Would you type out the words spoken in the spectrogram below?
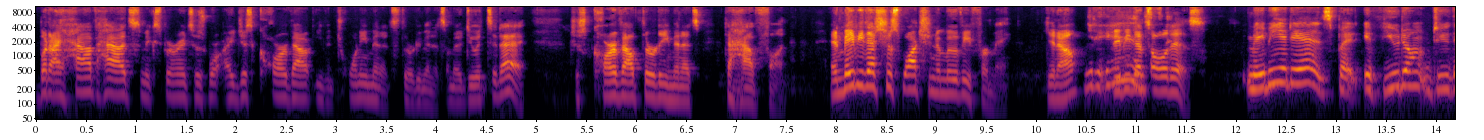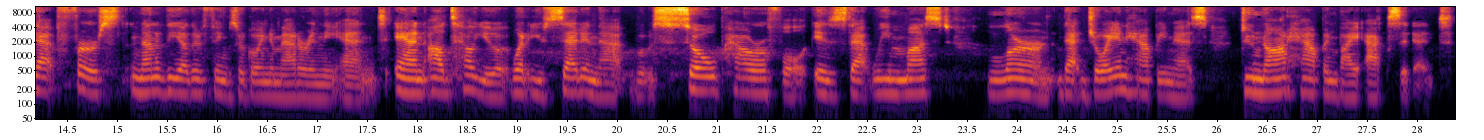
But I have had some experiences where I just carve out even 20 minutes, 30 minutes. I'm going to do it today. Just carve out 30 minutes to have fun. And maybe that's just watching a movie for me. You know, maybe that's all it is. Maybe it is, but if you don't do that first, none of the other things are going to matter in the end. And I'll tell you what you said in that was so powerful is that we must learn that joy and happiness do not happen by accident.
